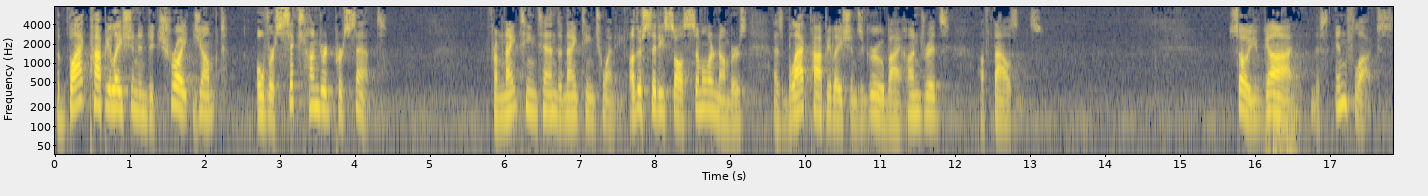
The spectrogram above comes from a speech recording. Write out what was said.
The black population in Detroit jumped over 600 percent from 1910 to 1920. Other cities saw similar numbers as black populations grew by hundreds of thousands. So you've got this influx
